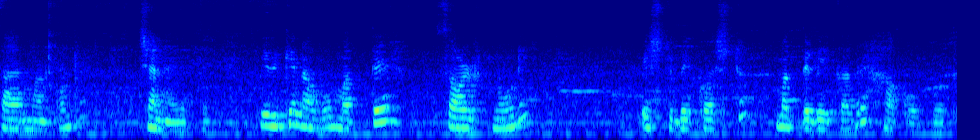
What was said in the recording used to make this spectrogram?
ಸಾರು ಮಾಡಿಕೊಂಡ್ರೆ ಚೆನ್ನಾಗಿರುತ್ತೆ. ಇದಕ್ಕೆ ನಾವು ಮತ್ತೆ ಸಾಲ್ಟ್ ನೋಡಿ ಎಷ್ಟು ಬೇಕೋ ಅಷ್ಟು ಮತ್ತೆ ಬೇಕಾದರೆ ಹಾಕೋಗ್ಬೋದು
